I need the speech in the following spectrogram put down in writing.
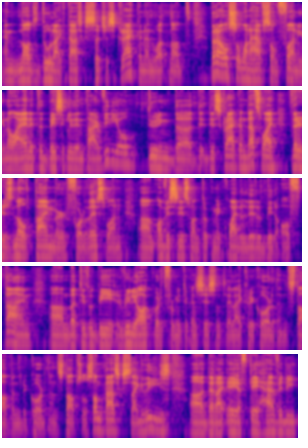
and not do like tasks such as Kraken and whatnot. But I also want to have some fun. You know, I edited basically the entire video during the, the this Kraken. That's why there is no timer for this one. Um, obviously, this one took me quite a little bit of time, um, but it would be really awkward for me to consistently like record and stop and record and stop. So some tasks like these uh, that I AFK heavily,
